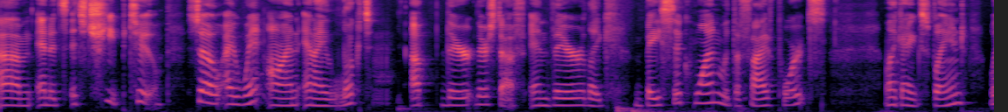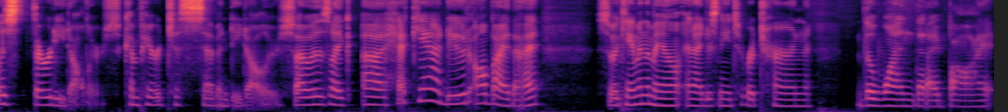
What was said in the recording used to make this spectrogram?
Um, and it's it's cheap too. So I went on and I looked up their their stuff and their like basic one with the five ports like I explained, was $30 compared to $70. So I was like, uh, heck yeah, dude, I'll buy that. So it came in the mail and I just need to return the one that I bought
